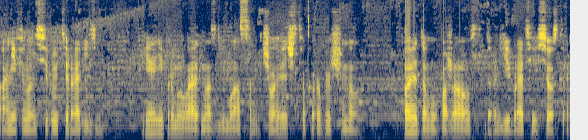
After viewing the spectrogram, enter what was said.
они финансируют терроризм, и они промывают мозги массам, человечество порабощено. Поэтому, пожалуйста, дорогие братья и сестры,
